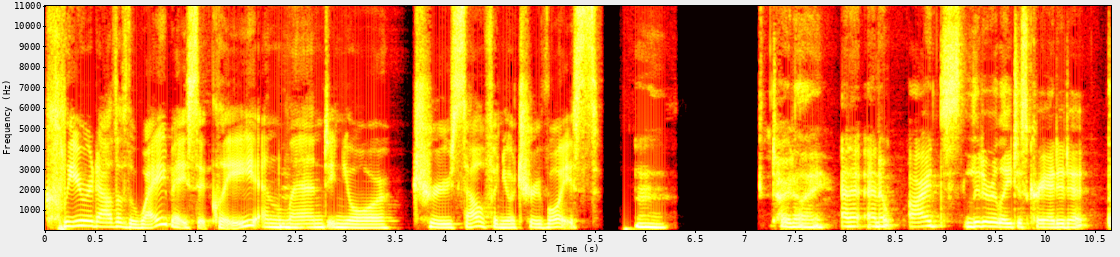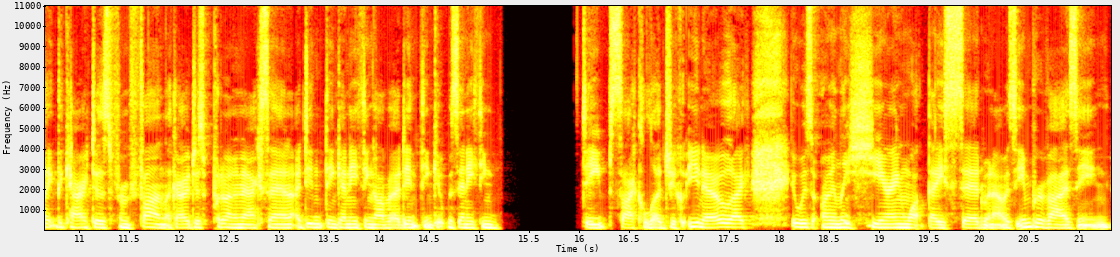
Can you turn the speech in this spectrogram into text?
clear it out of the way basically and mm. land in your true self and your true voice. Mm. Totally. And, it, and it, I just literally just created it like the characters from fun. Like I just put on an accent. I didn't think anything of it. I didn't think it was anything deep psychological, you know, like it was only hearing what they said when I was improvising,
